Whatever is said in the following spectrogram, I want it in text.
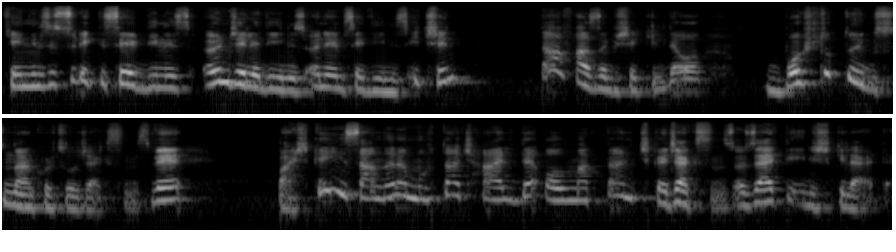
kendinizi sürekli sevdiğiniz, öncelediğiniz, önemsediğiniz için daha fazla bir şekilde o boşluk duygusundan kurtulacaksınız ve başka insanlara muhtaç halde olmaktan çıkacaksınız özellikle ilişkilerde.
